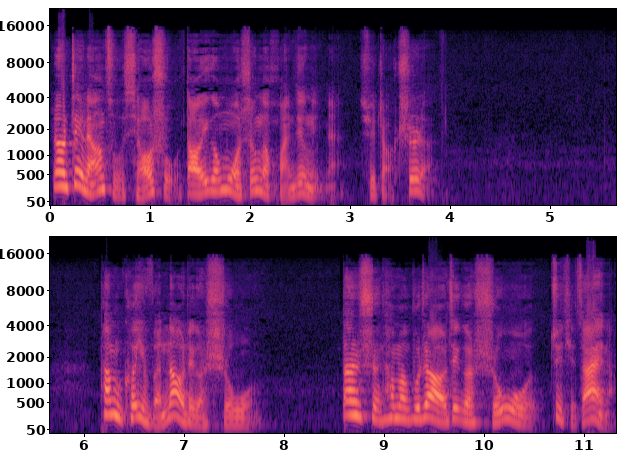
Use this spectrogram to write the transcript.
让这两组小鼠到一个陌生的环境里面去找吃的。他们可以闻到这个食物，但是他们不知道这个食物具体在哪。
